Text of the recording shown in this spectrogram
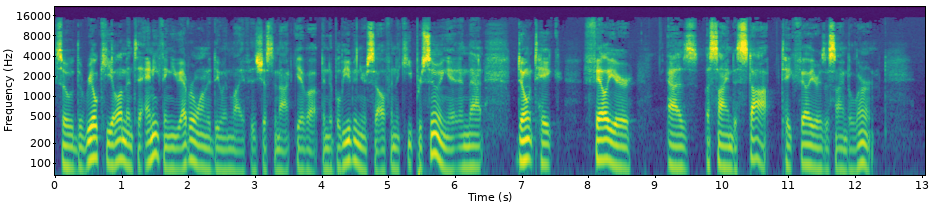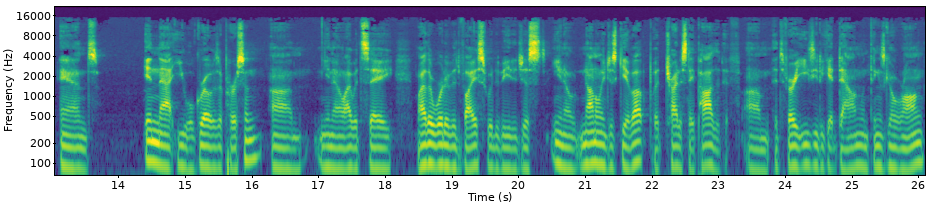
So the real key element to anything you ever want to do in life is just to not give up and to believe in yourself and to keep pursuing it and that don't take failure as a sign to stop, take failure as a sign to learn. And in that you will grow as a person. Um, you know, I would say my other word of advice would be to just, you know, not only just give up, but try to stay positive. Um, it's very easy to get down when things go wrong.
